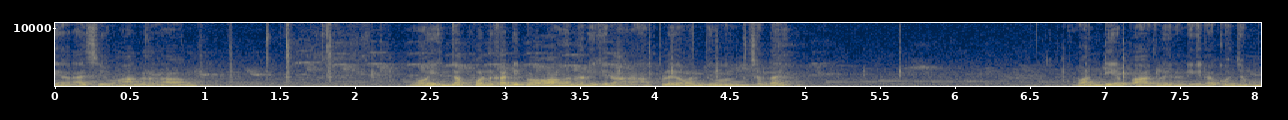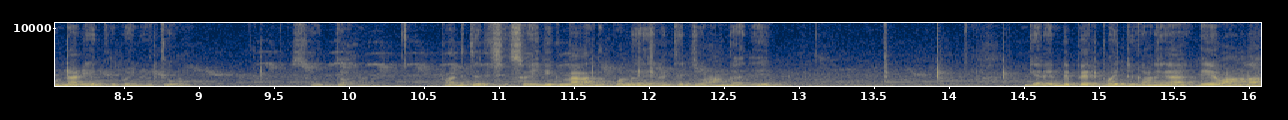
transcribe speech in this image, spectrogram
யாராச்சும் வாங்குறா. ஓ இந்த பொண்ணு கண்டிப்பாக வாங்கன்னு நினைக்கிறான் அப்படியே வந்து வாங்க சொல்ல. வண்டியை பார்க்கலன்னு நினைக்கிறேன் கொஞ்சம் முன்னாடி எடுத்து போய் நிறுத்துவோம். சுத்தம். படுத்துருச்சு. ஸோ இதுக்கு மேலே அந்த பொண்ணு எனக்கு தெரிஞ்சு வாங்காது. இங்கே ரெண்டு பேர் போயிட்டுருக்கானுங்க டேய் வாங்கடா.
